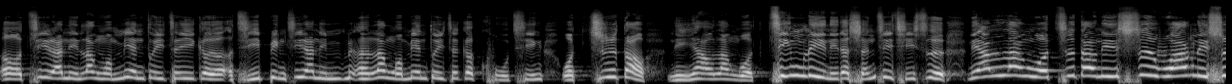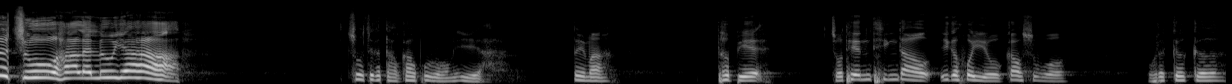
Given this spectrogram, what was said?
呃，既然你让我面对这一个疾病，既然你呃让我面对这个苦情，我知道你要让我经历你的神迹奇事，你要让我知道你是王，你是主。哈利路亚！做这个祷告不容易啊，对吗？特别，昨天听到一个会友告诉我，我的哥哥，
